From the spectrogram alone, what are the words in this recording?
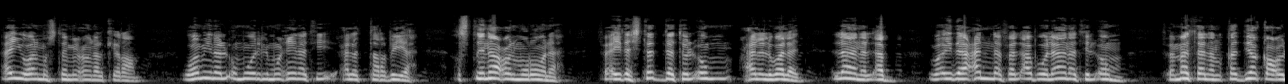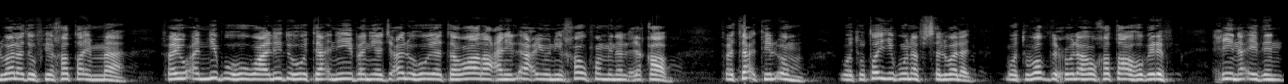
أيها المستمعون الكرام ومن الأمور المعينة على التربية اصطناع المرونة. فإذا اشتدت الأم على الولد لأن الأب وإذا عنف الأب لانت الأم فمثلا قد يقع الولد في خطأ ما فيؤنبه والده تأنيبا يجعله يتوارى عن الأعين خوفا من العقاب. فتأتي الأم وتطيب نفس الولد وتوضح له خطأه برفق. حينئذ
